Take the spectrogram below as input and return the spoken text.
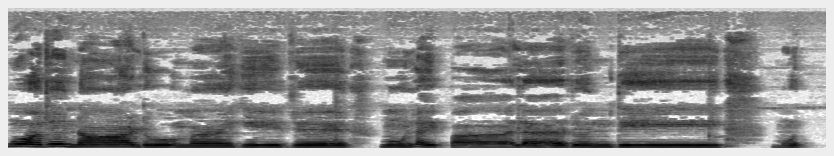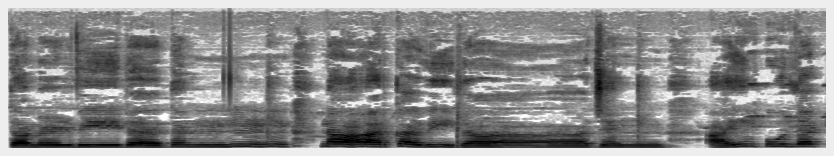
ஒரு நாடுமயிறு முளைப்பாலருந்தி முத்தமிழ் வீரதன் நாற்கவிராஜன் ஐம்புலக்கிழவன்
